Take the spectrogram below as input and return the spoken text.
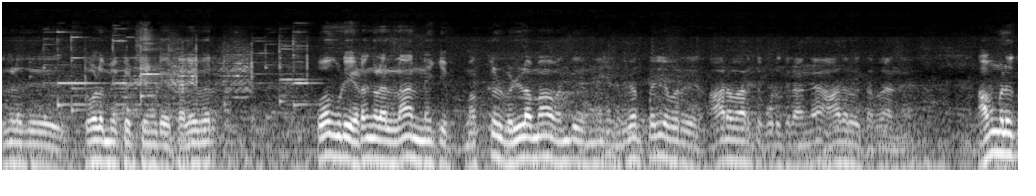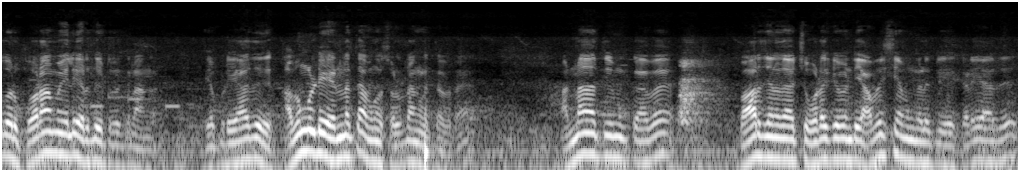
எங்களது தோழமை கட்சியினுடைய தலைவர் போகக்கூடிய இடங்களெல்லாம் இன்னைக்கு மக்கள் வெள்ளமாக வந்து இன்னைக்கு மிகப்பெரிய ஒரு ஆரவாரத்தை கொடுக்குறாங்க ஆதரவு தர்றாங்க. அவங்களுக்கு ஒரு பொறாமையிலே இருந்துகிட்டு இருக்கிறாங்க. எப்படியாவது அவங்களுடைய எண்ணத்தை அவங்க சொல்கிறாங்களே தவிர அதிமுகவை பாரதிய ஜனதா கட்சி உடைக்க வேண்டிய அவசியம் எங்களுக்கு கிடையாது.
